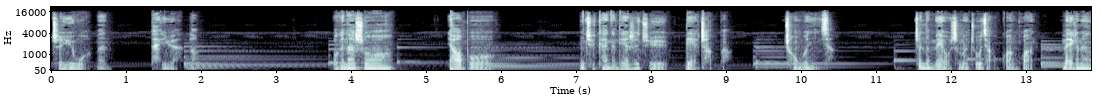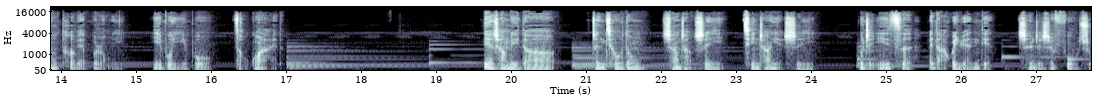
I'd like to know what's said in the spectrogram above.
至于我们，太远了。我跟他说，要不，你去看看电视剧《猎场》吧，重温一下。真的没有什么主角光环，每个人都特别不容易，一步一步走过来的。猎场里的郑秋冬，商场失意，情场也失意，不止一次被打回原点，甚至是负数。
